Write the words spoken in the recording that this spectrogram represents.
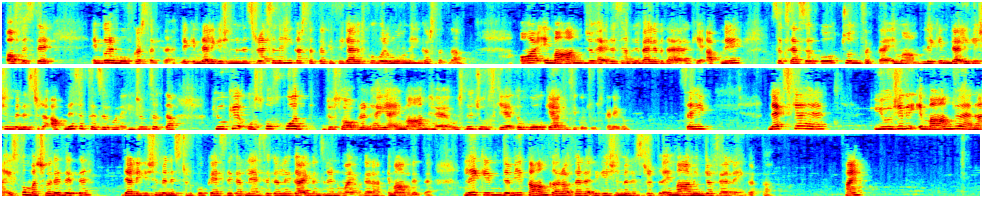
ऑफ़िस से इनको रिमूव कर सकता है, लेकिन डेलीगेशन मिनिस्टर ऐसे नहीं कर सकता, किसी कैलिफ को वो रिमूव नहीं कर सकता। और इमाम जो है, जैसे हमने पहले बताया कि अपने सक्सेसर को चुन सकता है इमाम, लेकिन डेलीगेशन मिनिस्टर अपने सक्सेसर को नहीं चुन सकता, क्योंकि उसको खुद जो सॉवरन है या इमाम है, उसने चूज़ किया है तो वो क्या किसी को चूज़ करेगा? सही। नेक्स्ट क्या है? यूजुअली इमाम जो है ना, इसको मशवरे देते हैं। डेलीगेशन मिनिस्टर को कैसे कर ले, ऐसे कर ले गाइडेंस रहनुमाई वगैरह इमाम देता है। लेकिन जब ये काम कर रहा होता है डेलीगेशन मिनिस्टर तो इमाम इंटरफेयर नहीं करता। फाइन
